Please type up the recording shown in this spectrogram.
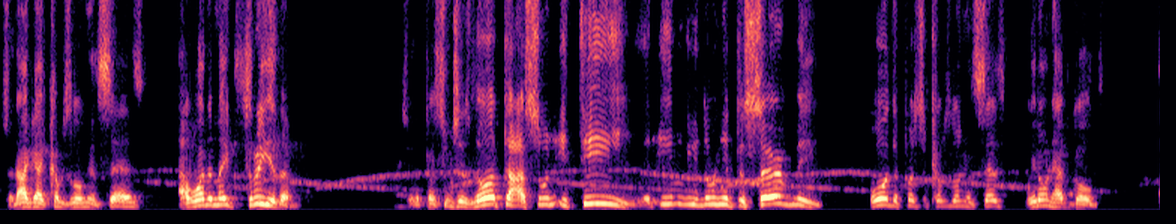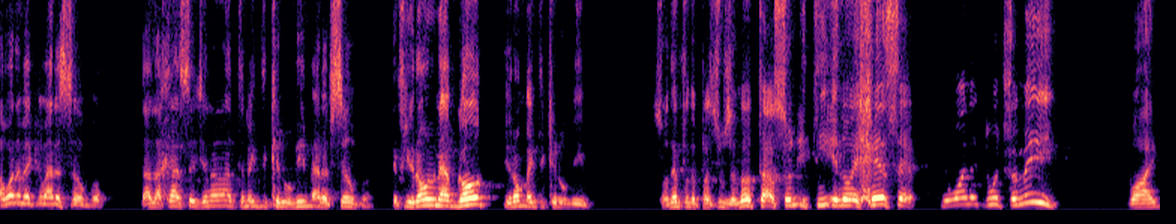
So that guy comes along and says, I want to make three of them. So the Pasuk says, Lo ta'asun iti, that even if you're doing it to serve me, or the person comes along and says, we don't have gold. I want to make them out of silver. The halakha says you're not allowed to make the kiruvim out of silver. If you don't have gold, you don't make the kiruvim. So therefore the pasuk says, "Lo ta'asun iti elo You want to do it for me? Why?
